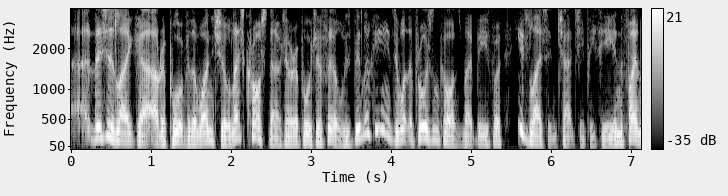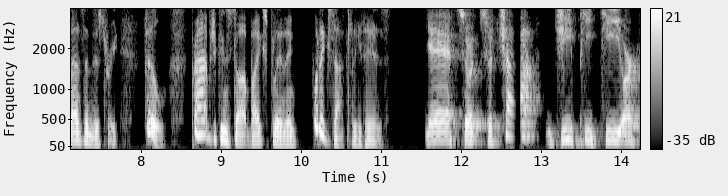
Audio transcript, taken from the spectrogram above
Uh, this is like a, a, report for the One Show. Let's cross now to our reporter Phil, who's been looking into what the pros and cons might be for utilizing ChatGPT in the finance industry. Phil, perhaps you can start by explaining what exactly it is. Yeah, so so Chat GPT, or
